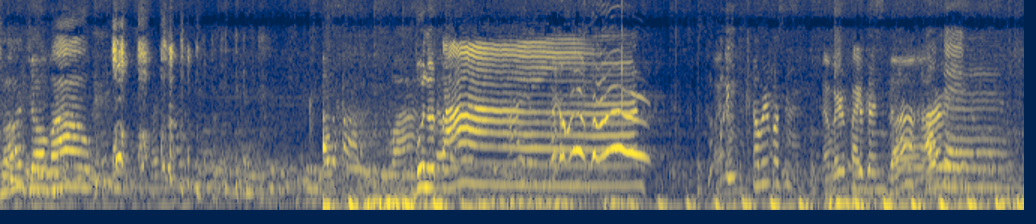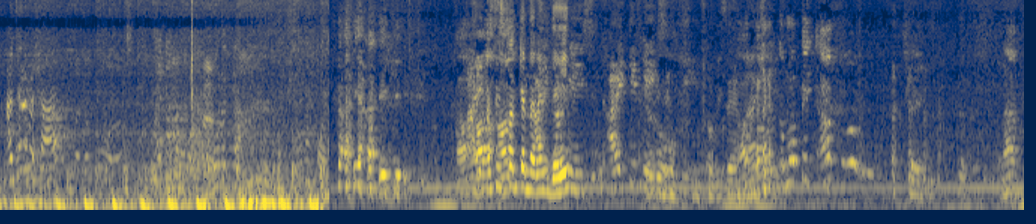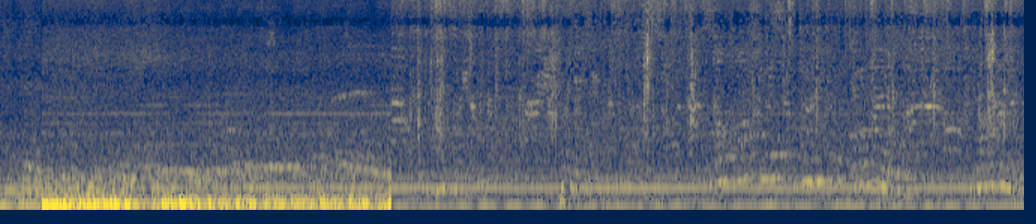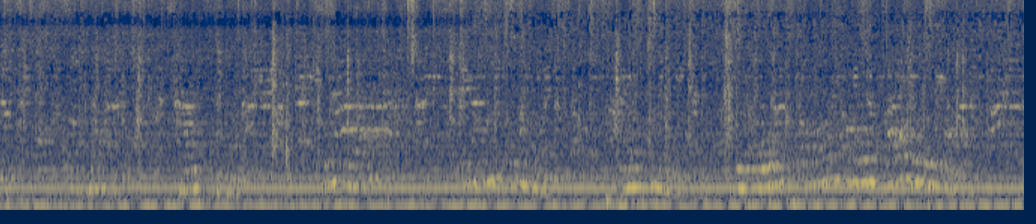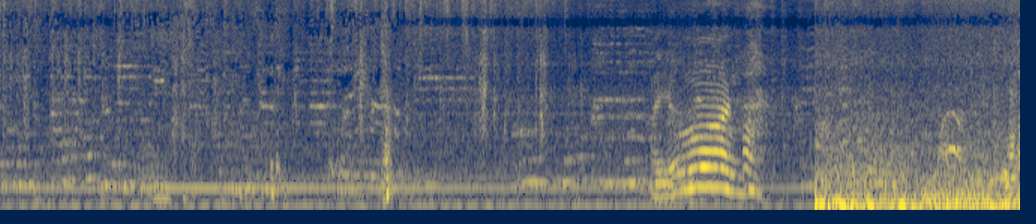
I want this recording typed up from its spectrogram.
Jojo, wow. Bunutan! Number po si Number 5 is Ganda. the... Karen. Ah, Assistant ka na rin, Dave? I keep facing ah, Tumapik ako. Na,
